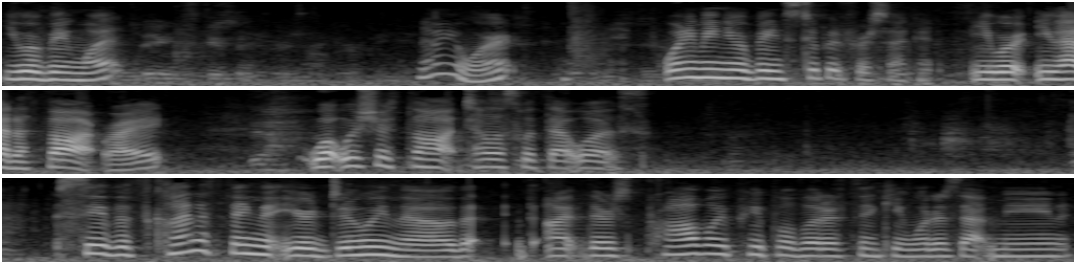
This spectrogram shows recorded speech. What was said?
being stupid for a second. You were being what? Being stupid for a second. No, you weren't. What do you mean you were being stupid for a second? You were. You had a thought, right? Yeah. What was your thought? Tell us what that was. See, the kind of thing that you're doing, though, that I, there's probably people that are thinking, "What does that mean?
